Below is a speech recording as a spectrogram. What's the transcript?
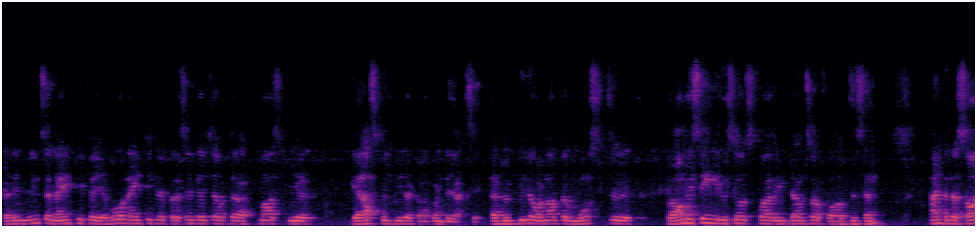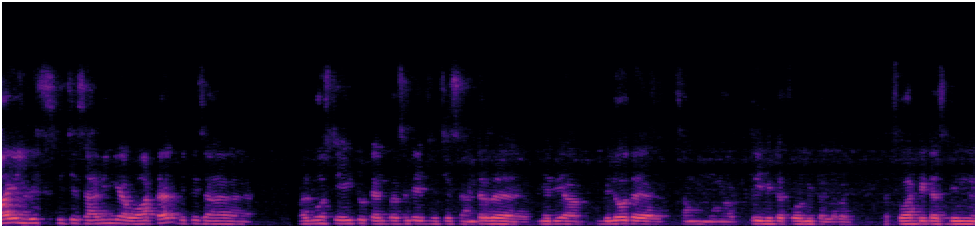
That means a 95 above 95 percentage of the atmosphere gas will be the carbon dioxide. That will be the one of the most uh, promising resource for in terms of oxygen. And the soil which, which is having a water which is uh, almost 8 to 10 percentage which is under the maybe uh, below the some uh, 3 meter 4 meter level. That's what it has been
